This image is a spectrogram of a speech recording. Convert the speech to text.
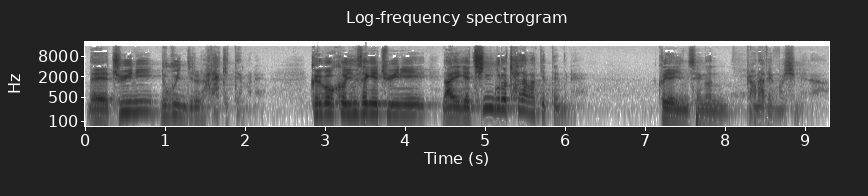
내 주인이 누구인지를 알았기 때문에. 그리고 그 인생의 주인이 나에게 친구로 찾아왔기 때문에 그의 인생은 변화된 것입니다.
